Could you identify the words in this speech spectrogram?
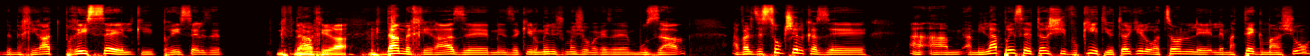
במכירת presale, כי presale זה לפני. המכירה. קדם מכירה, זה, זה כאילו מישהו, משהו כזה מוזר, אבל זה סוג של כזה, המילה presale יותר שיווקית, היא יותר כאילו רצון למתג משהו.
